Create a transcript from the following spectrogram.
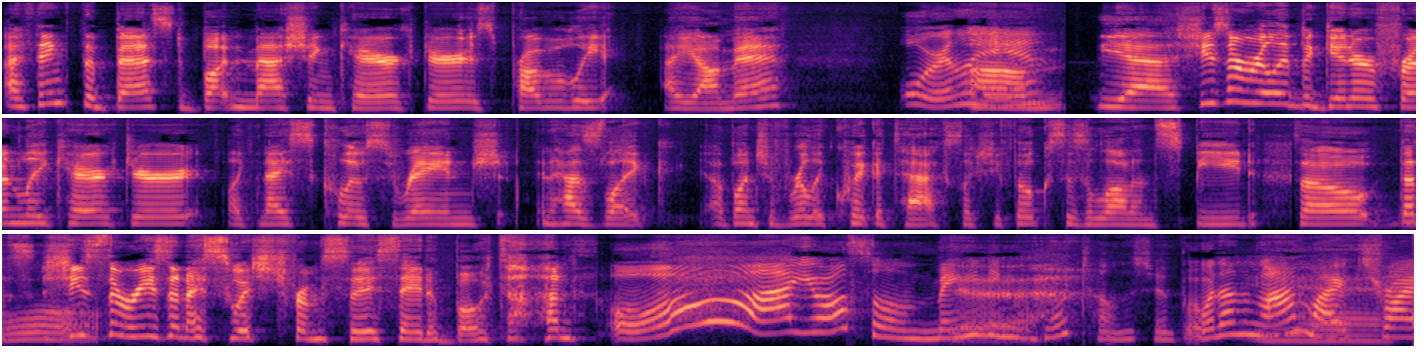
I think the best button mashing character is probably Ayame. Oh, really? Um, yeah, she's a really beginner friendly character, like nice close range, and has like a bunch of really quick attacks. Like she focuses a lot on speed. So that's Whoa. she's the reason I switched from Suisei to Botan. oh, also maining Yeah. Botan Senpai. Well, then I might Yeah. try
